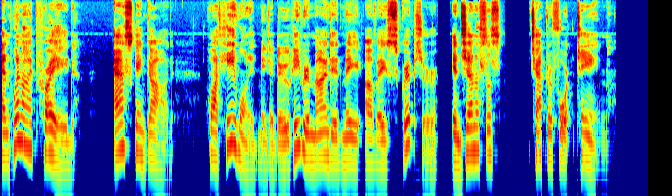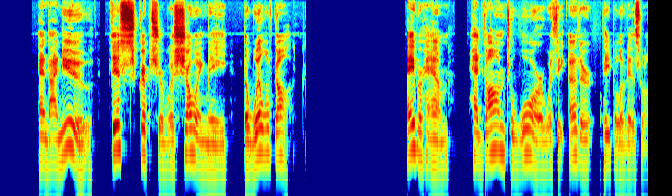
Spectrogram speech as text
And when I prayed, asking God what he wanted me to do, he reminded me of a scripture in Genesis chapter 14. And I knew this scripture was showing me the will of God. Abraham had gone to war with the other people of Israel,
